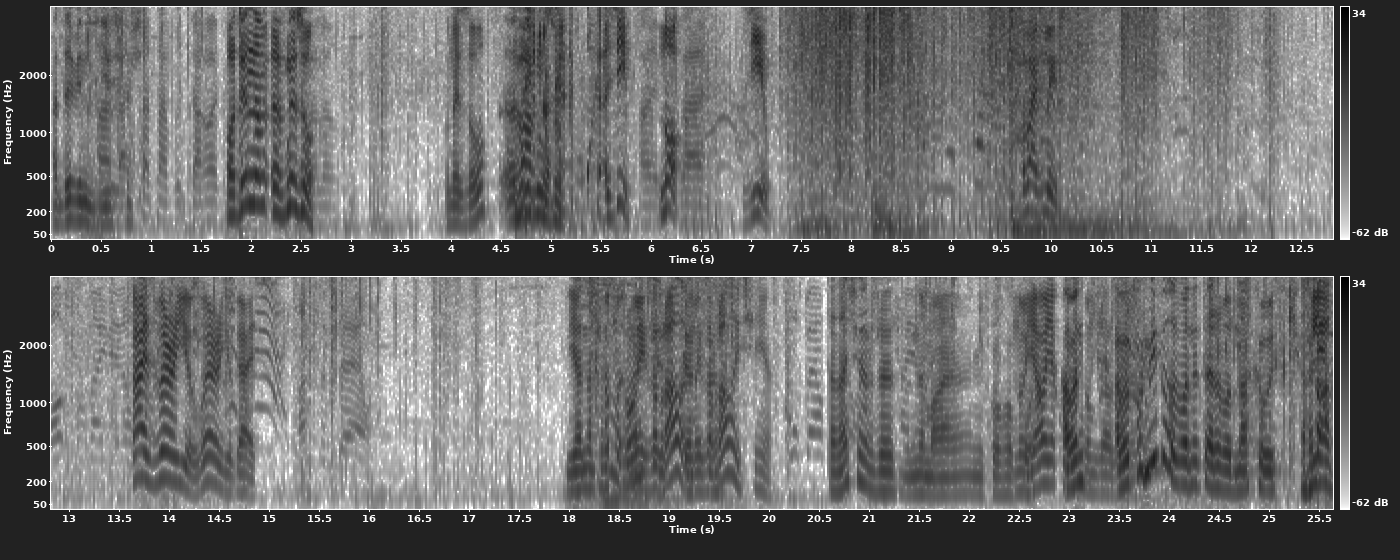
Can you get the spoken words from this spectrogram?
А де він дівся? Один на, внизу. Внизу? Е, Два зірка. внизу. Зіп, нок, зів. Давай вниз. Guys, where are you? Where are you, guys? Я на Що, ми, ми їх забрали? Ми як їх забрали чи ні? Та наче вже немає нікого. Ну, по- я а, якогось ви, а ви помітили, вони теж в однакових скінах? Глеб,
